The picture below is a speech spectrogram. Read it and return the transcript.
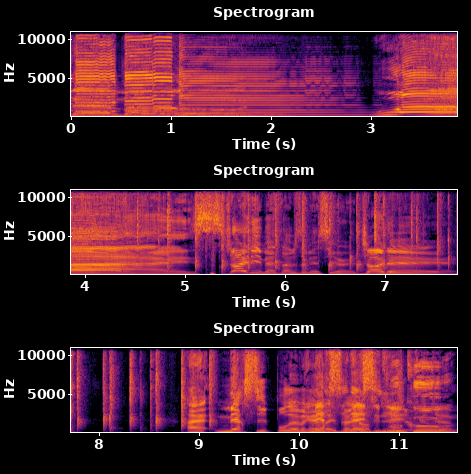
the moon. Wow! Nice! Jordy, mesdames et messieurs. Jordy! Hey, merci pour le vrai Merci venu. Beaucoup.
